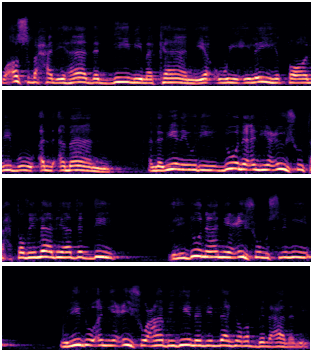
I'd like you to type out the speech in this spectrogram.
وأصبح لهذا الدين مكان يأوي إليه طالب الأمان الذين يريدون أن يعيشوا تحت ظلال هذا الدين يريدون أن يعيشوا مسلمين يريدوا أن يعيشوا عابدين لله رب العالمين.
